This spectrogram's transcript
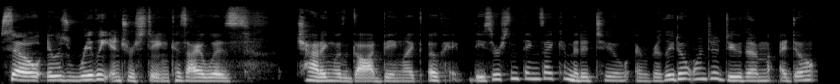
So it was really interesting because I was chatting with God, being like, okay, these are some things I committed to. I really don't want to do them. I don't,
